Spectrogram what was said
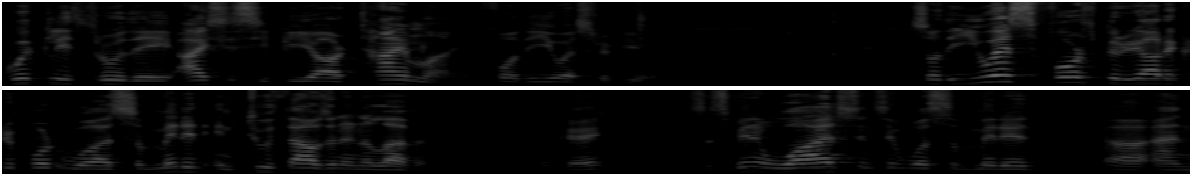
quickly through the ICCPR timeline for the U.S. review. So the U.S. Fourth Periodic Report was submitted in 2011, okay? So it's been a while since it was submitted, uh, and,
